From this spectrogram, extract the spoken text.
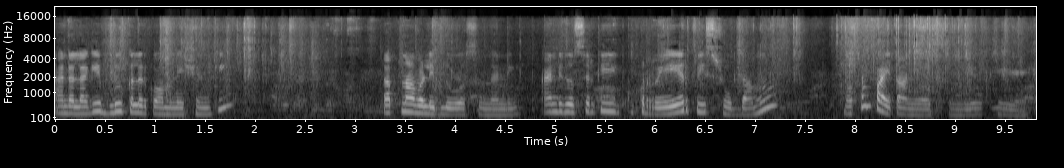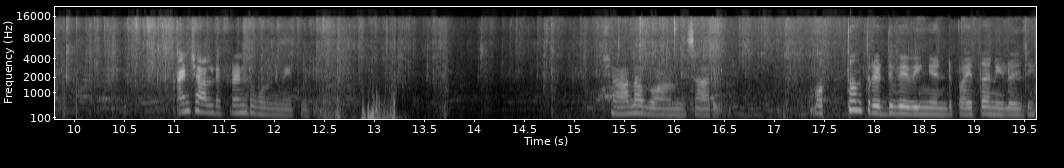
అండ్ అలాగే బ్లూ కలర్ కాంబినేషన్కి రత్నావళి బ్లూ వస్తుందండి. అండ్ ఇది వచ్చరికి ఒక రేర్ పీస్ చూద్దాము. మొత్తం పైతాని వస్తుంది. ఓకే. అండ్ చాలా డిఫరెంట్గా ఉంది మీకు ఇది. చాలా బాగుంది సారీ. మొత్తం థ్రెడ్ వేవింగ్ అండి పైతానీలో ఇది.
